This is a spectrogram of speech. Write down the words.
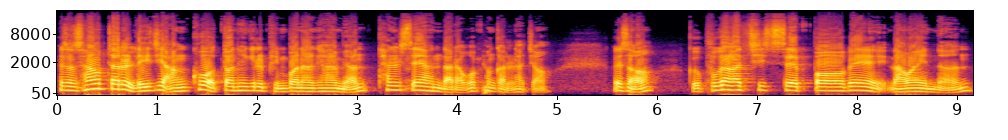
그래서 사업자를 내지 않고 어떤 행위를 빈번하게 하면 탈세한다라고 평가를 하죠. 그래서 그 부가가치세법에 나와 있는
